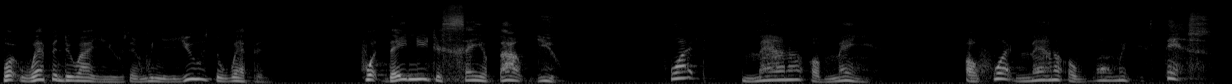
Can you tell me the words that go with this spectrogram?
what weapon do I use? And when you use the weapon, what they need to say about you. What manner of man or what manner of woman is this?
